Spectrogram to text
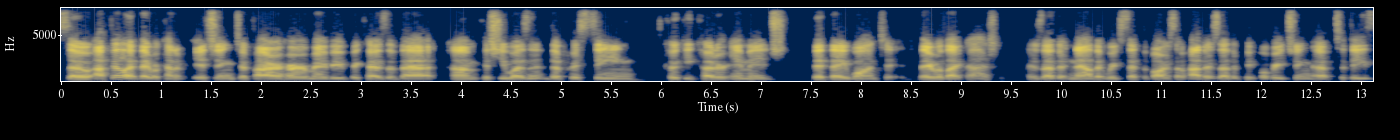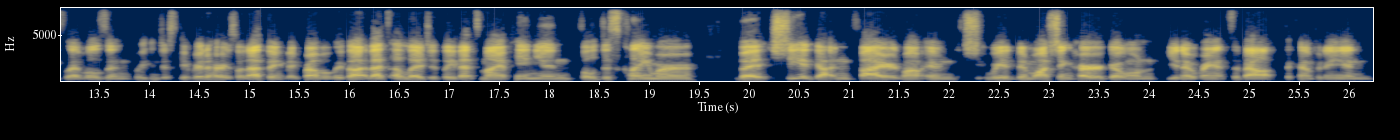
so I feel like they were kind of itching to fire her, maybe because of that, because um, she wasn't the pristine cookie cutter image that they wanted. They were like, gosh, there's other now that we've set the bar so high there's other people reaching up to these levels and we can just get rid of her so i think they probably thought. That's allegedly that's my opinion full disclaimer. But she had gotten fired while and she, we had been watching her go on you know rants about the company and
